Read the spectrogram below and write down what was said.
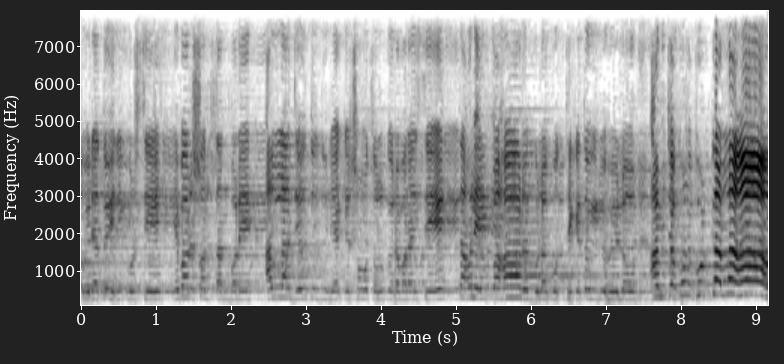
কইরা তৈরি করছি। এবার সন্তান বলে, আল্লাহ যেহেতু দুনিয়াকে সমতল করে বানাইছে, তাহলে এই পাহাড়গুলো থেকে তৈরি হইল? আমি যখন খুঁট গাড়লাম,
